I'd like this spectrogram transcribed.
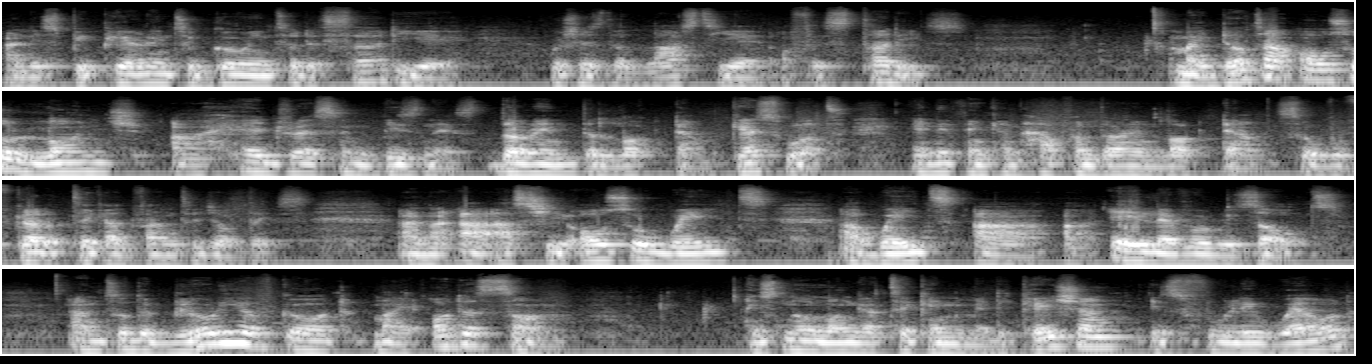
and is preparing to go into the third year, which is the last year of his studies. My daughter also launched a hairdressing business during the lockdown. Guess what? Anything can happen during lockdown, so we've got to take advantage of this. And uh, as she also waits, awaits uh, uh, A-level results, and to the glory of God, my other son is no longer taking medication, is fully well.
